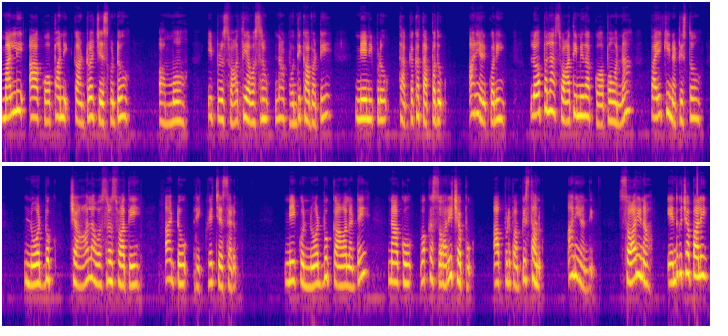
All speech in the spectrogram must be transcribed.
మళ్ళీ ఆ కోపాన్ని కంట్రోల్ చేసుకుంటూ అమ్మో ఇప్పుడు స్వాతి అవసరం నాకు ఉంది కాబట్టి నేనిప్పుడు తగ్గక తప్పదు అని అనుకొని లోపల స్వాతి మీద కోపం ఉన్న పైకి నటిస్తూ నోట్బుక్ చాలా అవసరం స్వాతి అంటూ రిక్వెస్ట్ చేశాడు. నీకు నోట్బుక్ కావాలంటే నాకు ఒక సారీ చెప్పు అప్పుడు పంపిస్తాను అని అంది. సారీనా? ఎందుకు చెప్పాలి?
